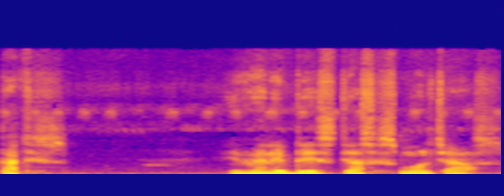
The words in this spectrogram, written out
That is, even if there's just a small chance.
